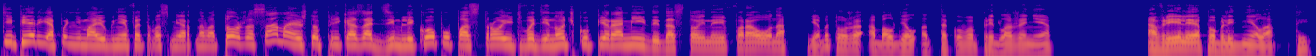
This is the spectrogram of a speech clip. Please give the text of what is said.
Теперь я понимаю гнев этого смертного. То же самое, что приказать землекопу построить в одиночку пирамиды, достойные фараона. Я бы тоже обалдел от такого предложения». Аврелия побледнела. «Ты...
